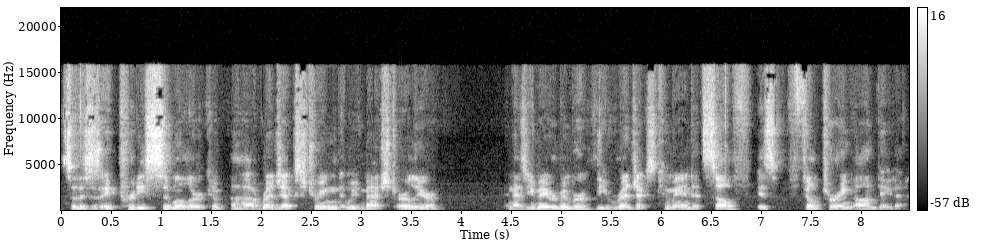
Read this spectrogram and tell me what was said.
So this is a pretty similar uh, regex string that we've matched earlier. And as you may remember, the regex command itself is filtering on data.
